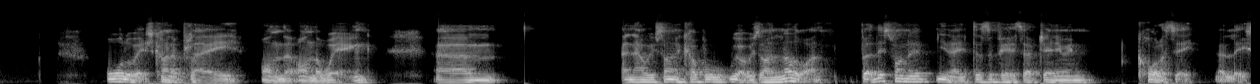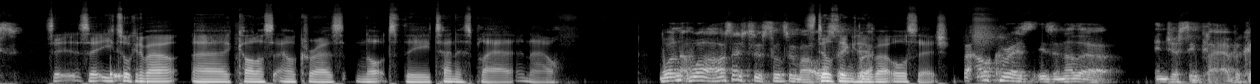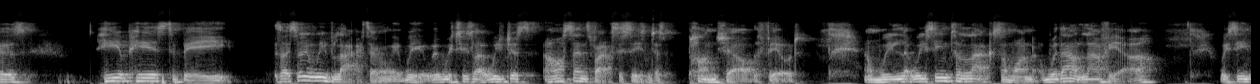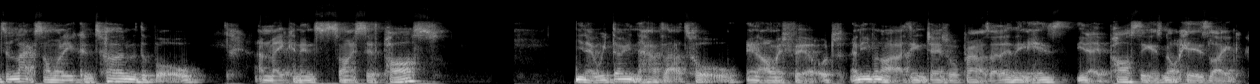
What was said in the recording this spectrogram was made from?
all of which kind of play on the on the wing. Um, and now we've signed a couple. Well, we signed another one, but this one, you know, does appear to have genuine quality at least. So, so are you talking about uh, Carlos Alcaraz, not the tennis player now? Well, no, well, I was actually still talking about Still Orsic, thinking but, about Orsic. but Alcaraz is another interesting player because he appears to be it's like something we've lacked, haven't we? we? we- Which is like we've just our centre backs this season just punch it up the field, and we we seem to lack someone without Lavia. We seem to lack someone who can turn with the ball, and make an incisive pass. You know, we don't have that at all in our midfield. And even I, I think James Ward-Prowse, I don't think his, you know, passing is not his like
